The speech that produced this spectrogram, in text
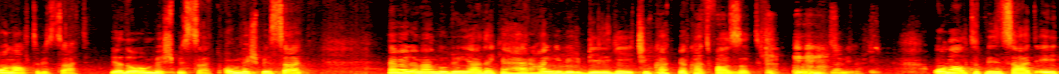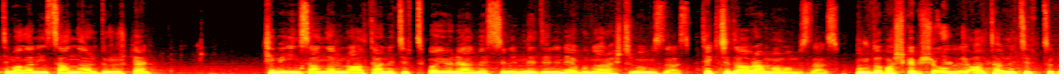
16 bin saat ya da 15 bin saat. 15 bin saat hemen hemen bu dünyadaki herhangi bir bilgi için kat be kat fazladır. Yani 16 bin saat eğitim alan insanlar dururken kimi insanların alternatif tıpa yönelmesinin nedeni ne? Bunu araştırmamız lazım. Tekçi davranmamamız lazım. Burada başka bir şey oluyor. Çünkü alternatif tıp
